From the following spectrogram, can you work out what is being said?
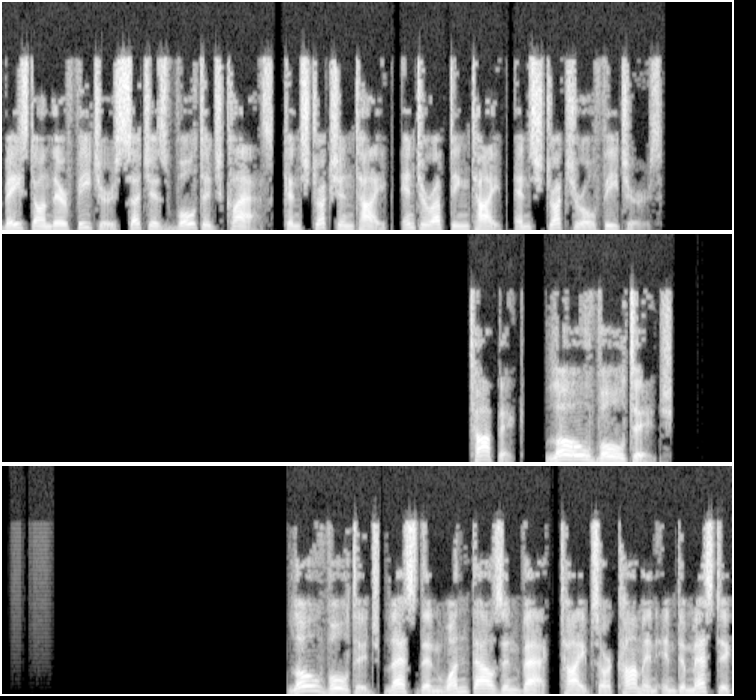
based on their features such as voltage class, construction type, interrupting type, and structural features. Low voltage Low voltage less than 1000 VAC types are common in domestic,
